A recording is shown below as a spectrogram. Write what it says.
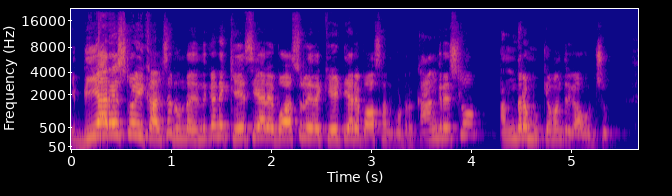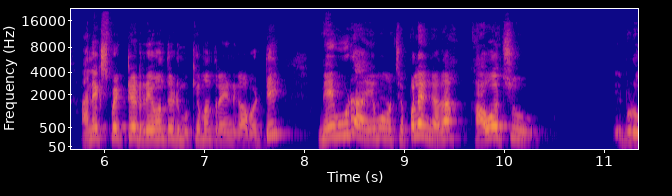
ఈ బీఆర్ఎస్లో ఈ కల్చర్ ఉండదు. ఎందుకంటే కేసీఆర్ఏ బాస్ లేదా కేటీఆర్ఏ బాస్ అనుకుంటారు. కాంగ్రెస్లో అందరం ముఖ్యమంత్రి కావచ్చు. అన్ఎక్స్పెక్టెడ్ రేవంత్ రెడ్డి ముఖ్యమంత్రి అయింది కాబట్టి మేము కూడా ఏమో చెప్పలేం కదా? కావచ్చు. ఇప్పుడు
